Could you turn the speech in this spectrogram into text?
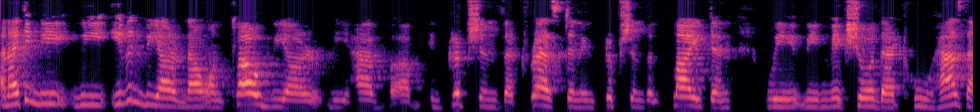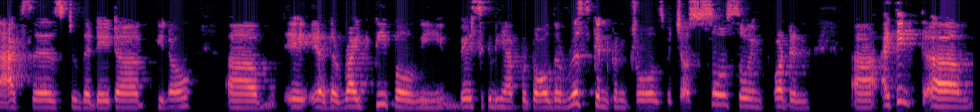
And i think we we even we are now on cloud we are we have um, encryptions at rest and encryptions in flight and we we make sure that who has the access to the data you know um, the right people we basically have put all the risk and controls which are so so important. Uh, i think um,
